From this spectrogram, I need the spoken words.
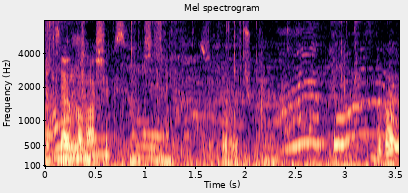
А це лавашик смачний з корочкою. Давай.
